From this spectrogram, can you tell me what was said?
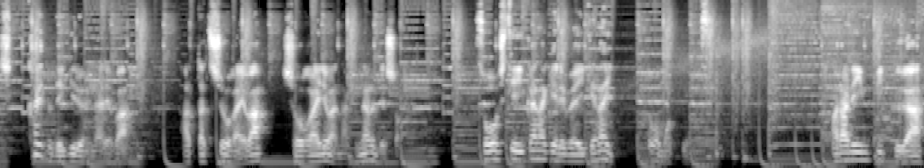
しっかりとできるようになれば発達障害は障害ではなくなるでしょう。そうしていかなければいけないと思っています。パラリンピックが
